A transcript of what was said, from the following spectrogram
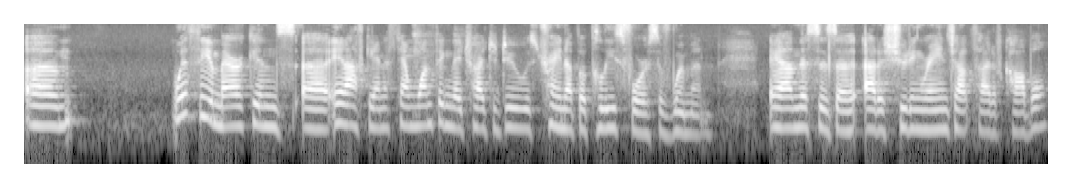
Um, with the Americans uh, in Afghanistan, one thing they tried to do was train up a police force of women. And this is a, at a shooting range outside of Kabul.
